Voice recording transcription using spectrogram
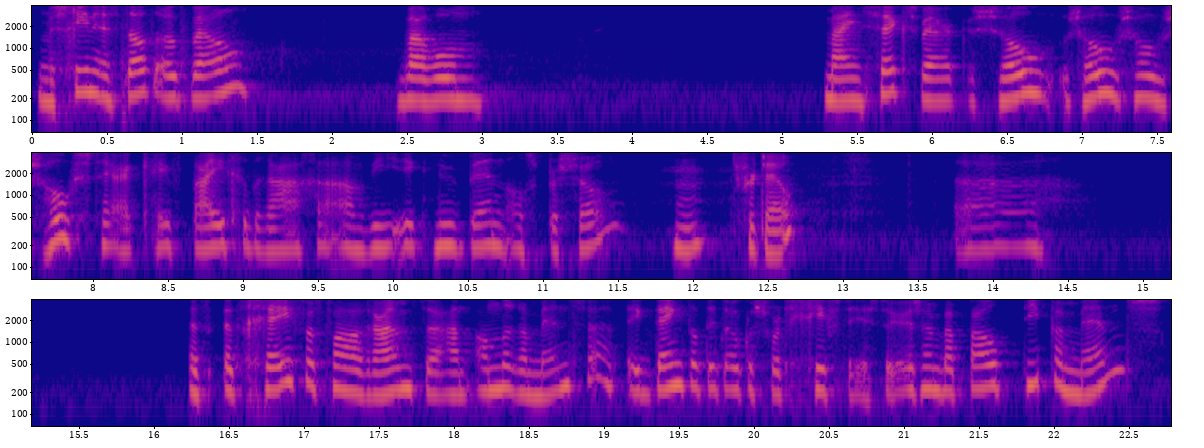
Misschien is dat ook wel waarom mijn sekswerk zo, zo, zo, zo sterk heeft bijgedragen aan wie ik nu ben als persoon. Hm, vertel. Uh, het, het geven van ruimte aan andere mensen. Ik denk dat dit ook een soort gift is. Er is een bepaald type mens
